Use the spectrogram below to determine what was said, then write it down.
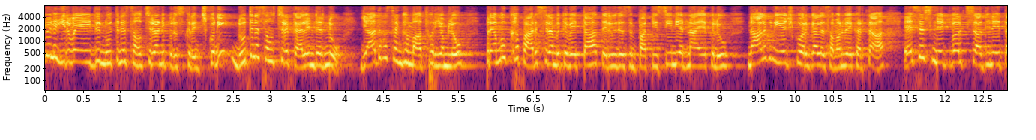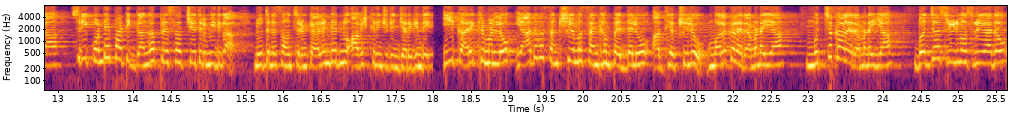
వేల ఇరవై ఐదు నూతన సంవత్సరాన్ని పురస్కరించుకుని నూతన సంవత్సర క్యాలెండర్ను యాదవ సంఘం ఆధ్వర్యంలో ప్రముఖ పారిశ్రామికవేత్త తెలుగుదేశం పార్టీ సీనియర్ నాయకులు నాలుగు నియోజకవర్గాల సమన్వయకర్త ఎస్ఎస్ నెట్వర్క్స్ అధినేత శ్రీ కొండేపాటి గంగాప్రసాద్ చేతుల మీదుగా నూతన సంవత్సరం క్యాలెండర్ను ఆవిష్కరించడం జరిగింది. ఈ కార్యక్రమంలో యాదవ సంక్షేమ సంఘం పెద్దలు అధ్యక్షులు మొలకల రమణయ్య ముచ్చకాల రమణయ్య బొజ్జా శ్రీనివాసులు యాదవ్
